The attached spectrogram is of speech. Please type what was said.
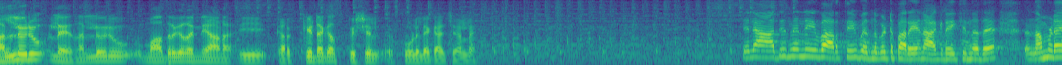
നല്ലൊരു അല്ലേ? നല്ലൊരു മാതൃക തന്നെയാണ് ഈ കർക്കിടക സ്പെഷ്യൽ സ്കൂളിലെ കാഴ്ച അല്ലേ? ഞാൻ ആദ്യം തന്നെ ഈ വാർത്തയെ ബന്ധപ്പെട്ട് പറയാൻ ആഗ്രഹിക്കുന്നത് നമ്മുടെ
